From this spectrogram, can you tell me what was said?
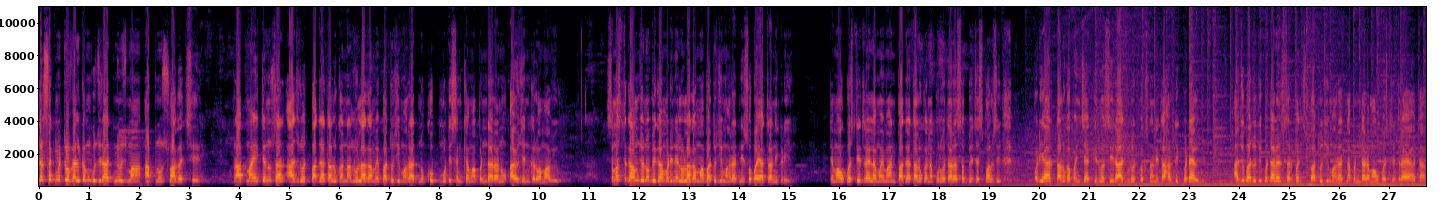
દર્શક મિત્રો, વેલકમ ગુજરાત ન્યૂઝમાં આપનું સ્વાગત છે. પ્રાપ્ત માહિતી અનુસાર, આજ રોજ પાદરા તાલુકાના લોલા ગામે ભાતુજી મહારાજનું ખૂબ મોટી સંખ્યામાં ભંડારાનું આયોજન કરવામાં આવ્યું. સમસ્ત ગામજનો ભેગા મળીને લોલા ગામમાં ભાતુજી મહારાજની શોભાયાત્રા નીકળી. તેમાં ઉપસ્થિત રહેલા મહેમાન પાદરા તાલુકાના પૂર્વ ધારાસભ્ય જસપાલસિંહ પડિયાર, તાલુકા પંચાયત ગિરવતસિંહ રાજ, વિરોધ પક્ષના નેતા હાર્દિક પટેલ, આજુબાજુથી પધારેલ સરપંચ ભાતુજી મહારાજના ભંડારામાં ઉપસ્થિત રહ્યા હતા.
